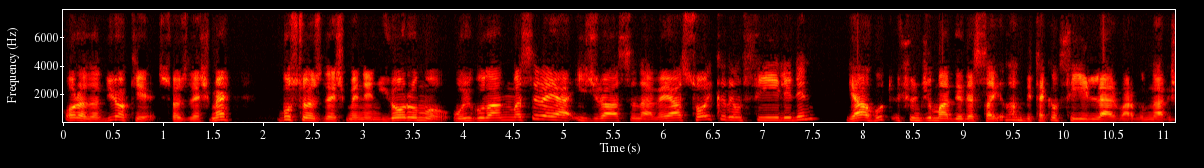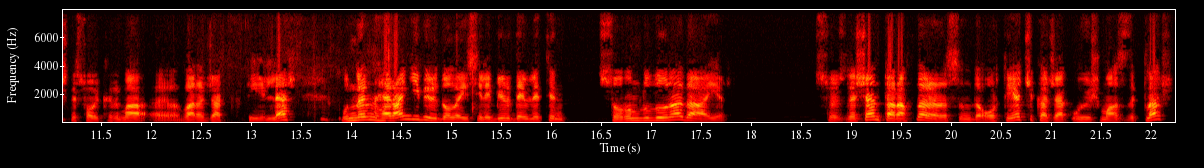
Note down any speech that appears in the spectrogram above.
Orada diyor ki sözleşme, bu sözleşmenin yorumu, uygulanması veya icrasına veya soykırım fiilinin yahut üçüncü maddede sayılan bir takım fiiller var. Bunlar işte soykırıma e, varacak fiiller. Bunların herhangi bir dolayısıyla bir devletin sorumluluğuna dair sözleşen taraflar arasında ortaya çıkacak uyuşmazlıklar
